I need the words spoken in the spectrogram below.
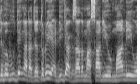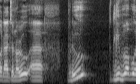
လီဗာပူးတင်းကဒါကျွန်တော်တို့ရဲ့အဓိကကစားသမားဆာဒီယိုမာနီကိုဒါကျွန်တော်တို့အဲဘလူး လီဗာပူး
